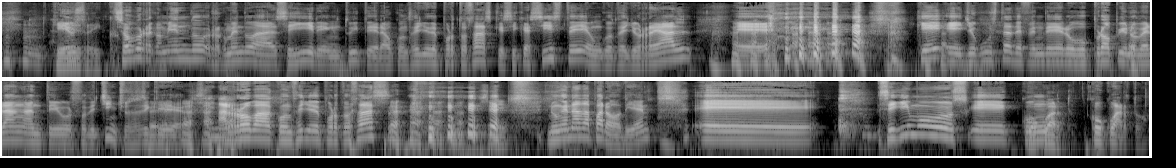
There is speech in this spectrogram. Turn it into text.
Que rico. Só vos recomendo, recomendo a seguir en Twitter ao Concello de Portozás, que sí que existe, é un concello real, eh, que eh, lle gusta defender o propio no verán ante os fodechinchos, así que arroba Concello de Portozás. sí. non é nada parodia, eh? eh seguimos eh, con... Co cuarto. Co cuarto.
